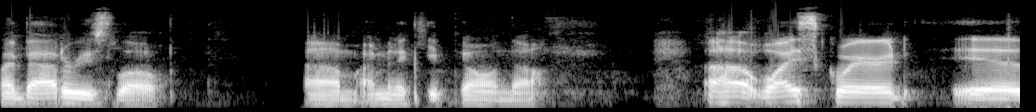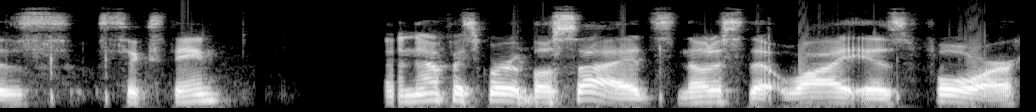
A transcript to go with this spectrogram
My battery's low. Um, I'm going to keep going though. Uh, y squared is 16. And now if I square it both sides, notice that y is 4.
